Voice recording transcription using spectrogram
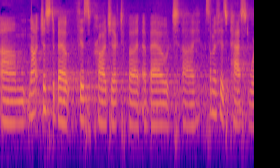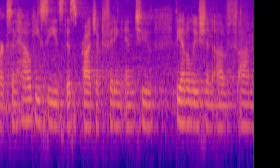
um, not just about this project, but about uh, some of his past works and how he sees this project fitting into the evolution of um,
